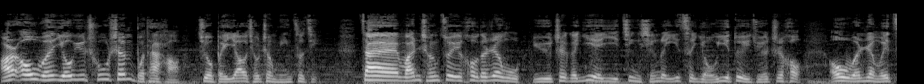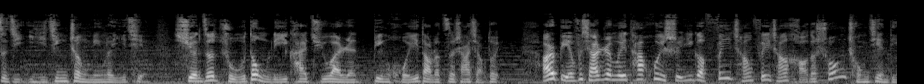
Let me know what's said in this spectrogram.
而欧文由于出身不太好，就被要求证明自己。在完成最后的任务，与这个夜翼进行了一次友谊对决之后，欧文认为自己已经证明了一切，选择主动离开局外人，并回到了自杀小队。而蝙蝠侠认为他会是一个非常非常好的双重间谍。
